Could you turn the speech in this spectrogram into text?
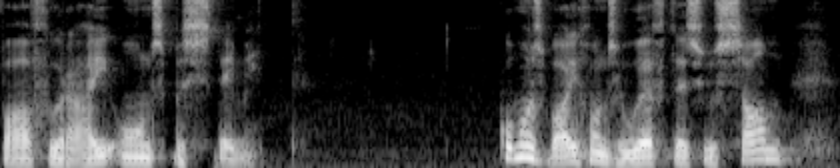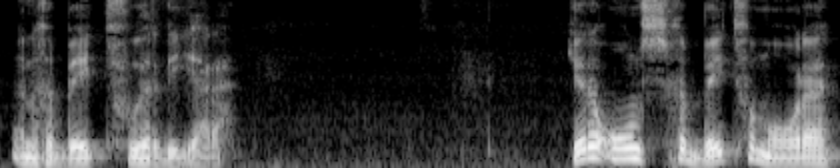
waarvoor hy ons bestem het. Kom ons buig ons hoofde so saam in gebed voor die Here. Here ons gebed vanmôre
